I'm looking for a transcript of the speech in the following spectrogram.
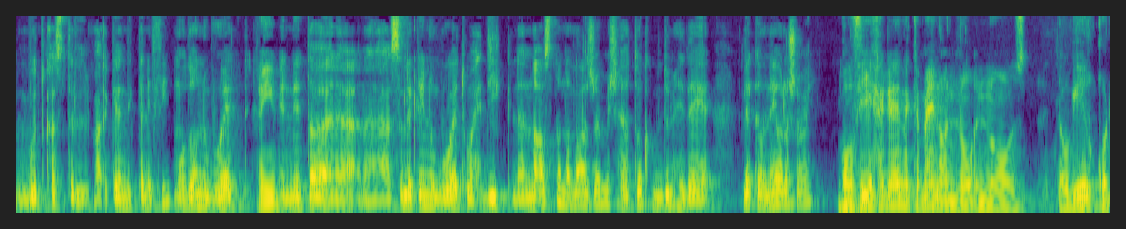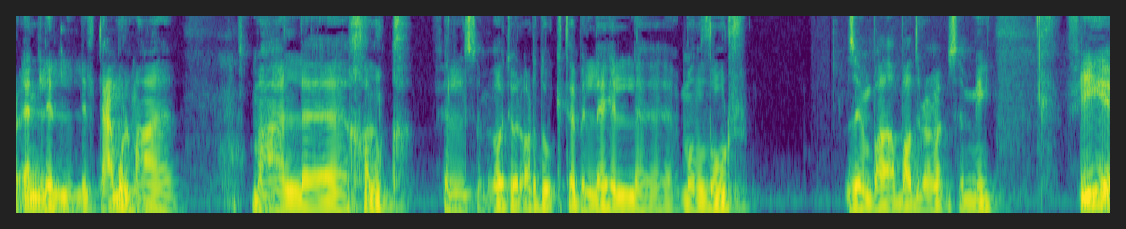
البودكاست اللي بعد كده نتكلم فيه موضوع النبوات. أيوة. إن انت أنا أنا هرسلك ليه نبوات واهديك لأن أصلا الله عز وجل مش هيتركك بدون هداية لا كونية ولا شرعية. هو في حاجة هنا كمان انه إنه توجيه القرآن لل- للتعامل مع مع الخلق. في السماوات والأرض وكتاب الله المنظور زي ما بعض- العلماء بيسميه. في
